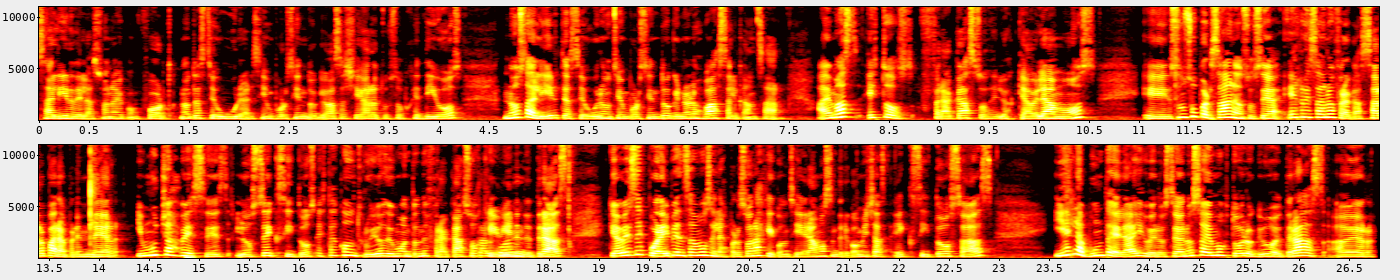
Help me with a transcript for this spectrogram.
salir de la zona de confort no te asegura al 100% que vas a llegar a tus objetivos, no salir te asegura un 100% que no los vas a alcanzar. Además, estos fracasos de los que hablamos eh, son súper sanos, o sea, es re sano fracasar para aprender y muchas veces los éxitos están construidos de un montón de fracasos Tal que cual. vienen detrás, que a veces por ahí pensamos en las personas que consideramos, entre comillas, exitosas, y es la punta del iceberg, o sea, no sabemos todo lo que hubo detrás. A ver,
